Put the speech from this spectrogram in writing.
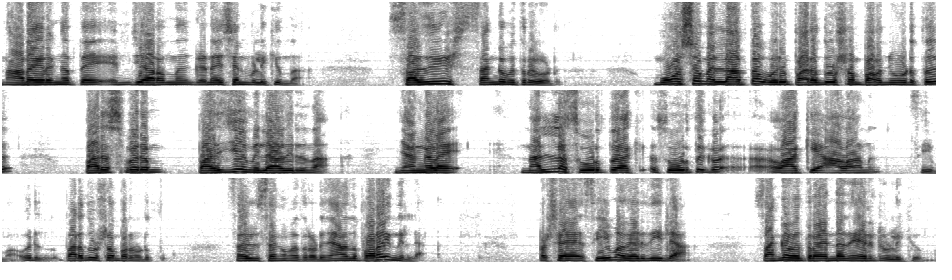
നാടകരംഗത്തെ എം ജി ആർ എന്ന് ഗണേശൻ വിളിക്കുന്ന സതീഷ് സംഘമിത്രയോട് മോശമല്ലാത്ത ഒരു പരദൂഷണം പറഞ്ഞു കൊടുത്ത് പരസ്പരം പരിചയമില്ലാതിരുന്ന ഞങ്ങളെ നല്ല സുഹൃത്താക്കി സുഹൃത്തുക്കളാക്കിയ ആളാണ് സീമ. ഒരു പരദൂഷണം പറഞ്ഞു കൊടുത്തു സതീഷ് സംഘമിത്രയോട്. ഞാനത് പറയുന്നില്ല. പക്ഷേ സീമ കരുതിയില്ല സംഘമിത്ര എന്നെ നേരിട്ട് വിളിക്കുന്നു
